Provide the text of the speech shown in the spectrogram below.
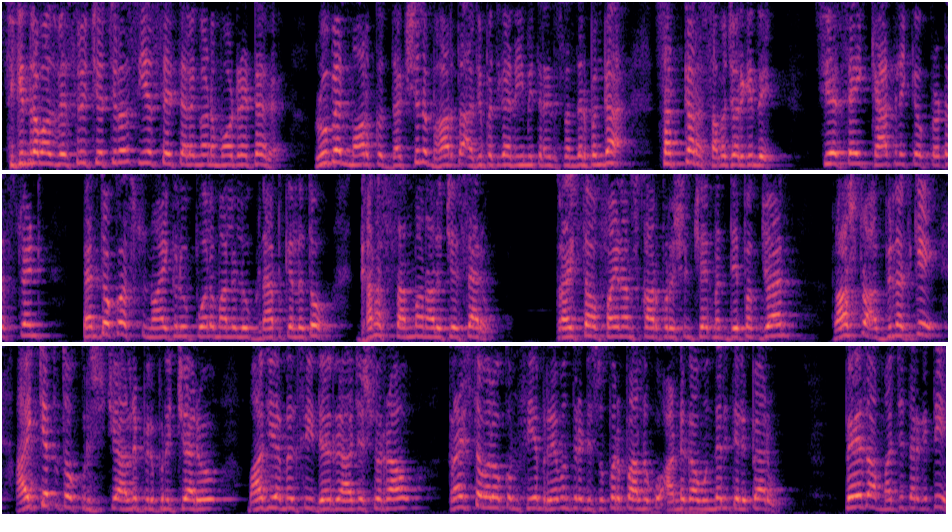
సికింద్రాబాద్ వెస్లీ చర్చిలో CSI Telangana moderator Reuben Mark దక్షిణ భారత అధిపతిగా నియమితులైన సందర్భంగా సత్కార సభ జరిగింది. సిఎస్ఐ క్యాథలిక్ ప్రొటెస్టెంట్ పెంతోకోస్ట్ నాయకులు పూలమాలలు జ్ఞాపికలతో ఘన సన్మానాలు చేశారు. క్రైస్తవ finance corporation chairman Deepak John రాష్ట్ర అభ్యున్నతికి ఐక్యతతో కృషి చేయాలని పిలుపునిచ్చారు. మాజీ ఎమ్మెల్సీ డేరు రాజేశ్వరరావు క్రైస్తవ లోకం సీఎం రేవంత్ రెడ్డి సుపరిపాలనకు అండగా ఉందని తెలిపారు. పేద మధ్యతరగతి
